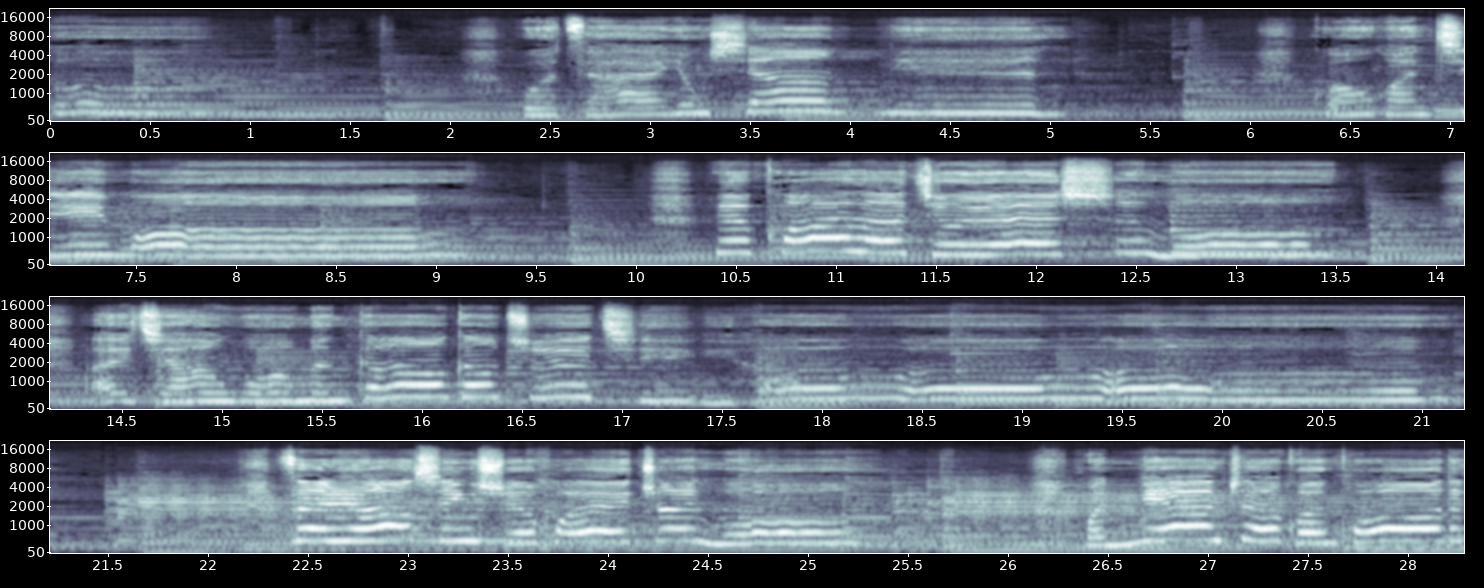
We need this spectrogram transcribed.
后。我在用想念狂欢寂寞，越快乐就越失落。爱将我们高高举起以后。再让心学会坠落怀念着宽阔的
